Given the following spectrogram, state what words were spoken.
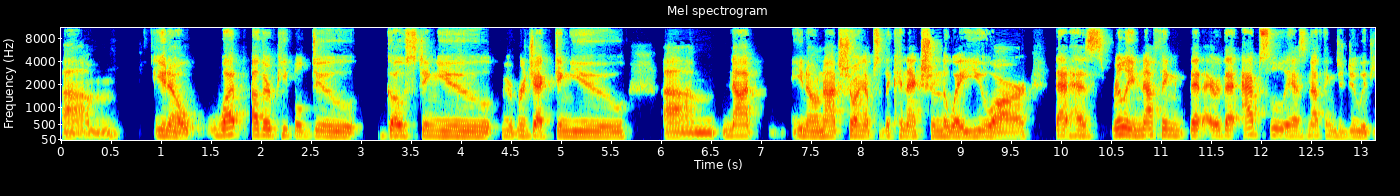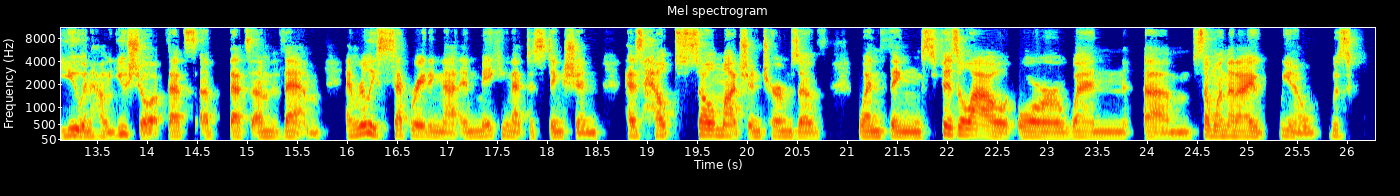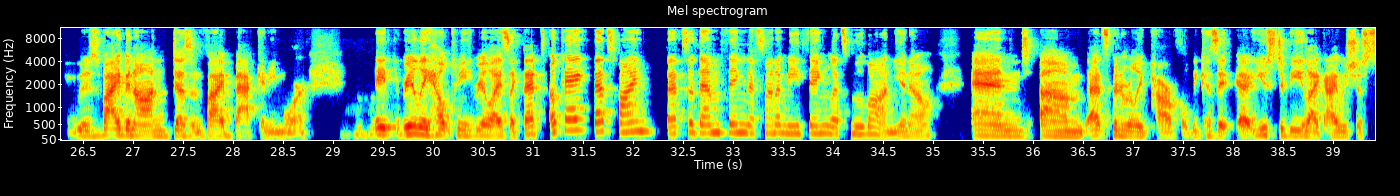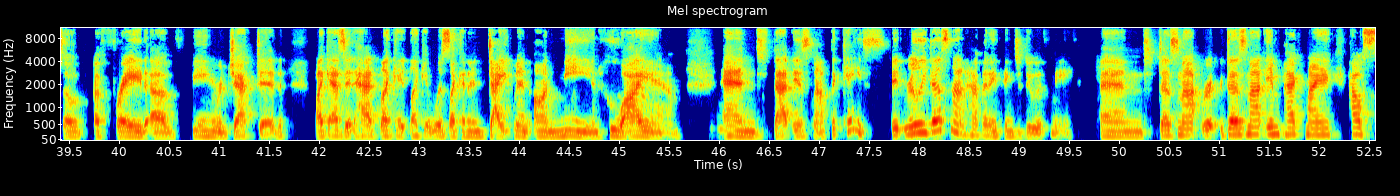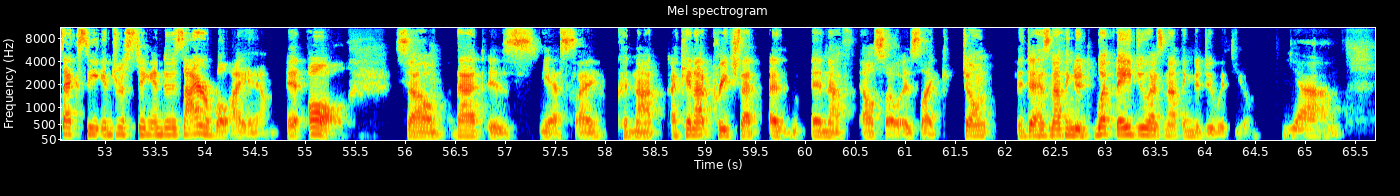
um, you know, what other people do ghosting you rejecting you um, not you know not showing up to the connection the way you are that has really nothing that or that absolutely has nothing to do with you and how you show up. That's a, that's on them. And really separating that and making that distinction has helped so much in terms of when things fizzle out or when um, someone that i you know was was vibing on doesn't vibe back anymore. Mm-hmm. it really helped me realize like that's okay that's fine. That's a them thing. That's not a me thing. Let's move on you know? And um, that's been really powerful because it, it, used to be like i was just so afraid of being rejected like as it had like it like it was like an indictment on me and who i am. Mm-hmm. and that is not the case. It really does not have anything to do with me and does not does not impact my how sexy interesting and desirable i am at all so that is yes i could not i cannot preach that uh, enough also is like don't it has nothing to what they do has nothing to do with you yeah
